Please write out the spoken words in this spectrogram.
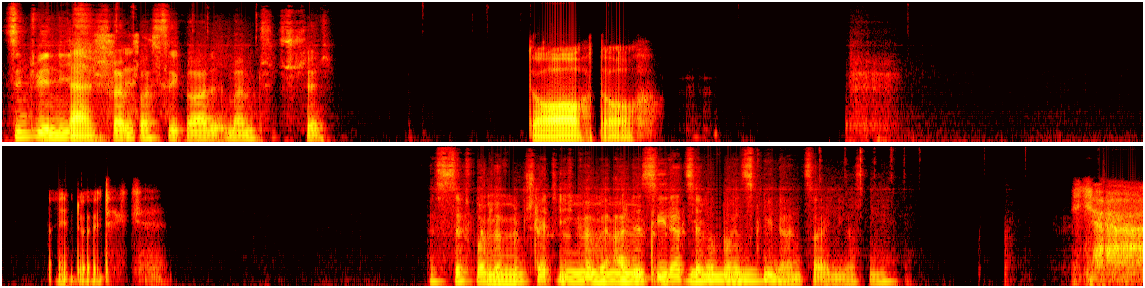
Sind wir nicht, Das schreibt ist- Basti gerade in meinem Twitch-Chat. Doch, doch. Eindeutig. Das ist der Vorteil von Chat. Ich kann mir alles jederzeit auf meinen Screen anzeigen lassen. Ja.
